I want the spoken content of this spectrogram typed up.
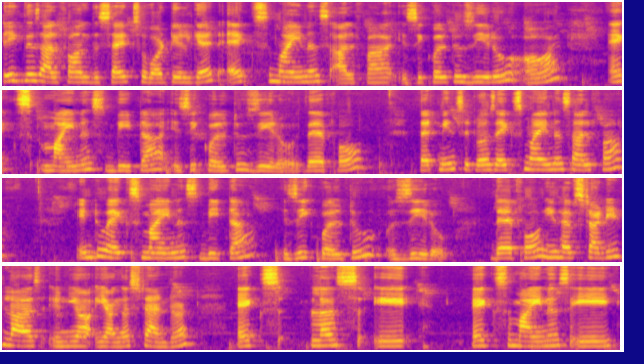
Take this alpha on this side. So what you'll get? x minus alpha is equal to 0 or x minus beta is equal to 0 therefore that means it was x minus alpha into x minus beta is equal to 0. Therefore, you have studied last in your younger standard x plus a x minus a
